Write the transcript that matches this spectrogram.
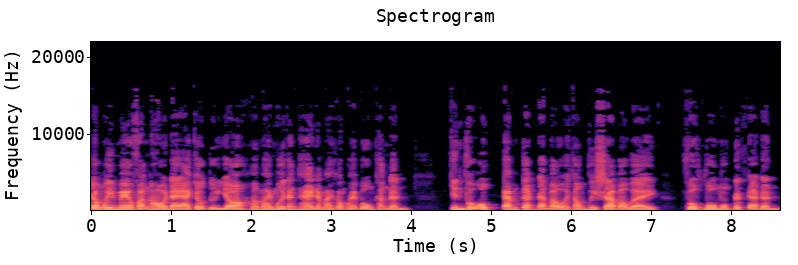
trong email phản hồi đại Á Châu Tự Do hôm 20 tháng 2 năm 2024 khẳng định chính phủ Úc cam kết đảm bảo hệ thống visa bảo vệ phục vụ mục đích đã định,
